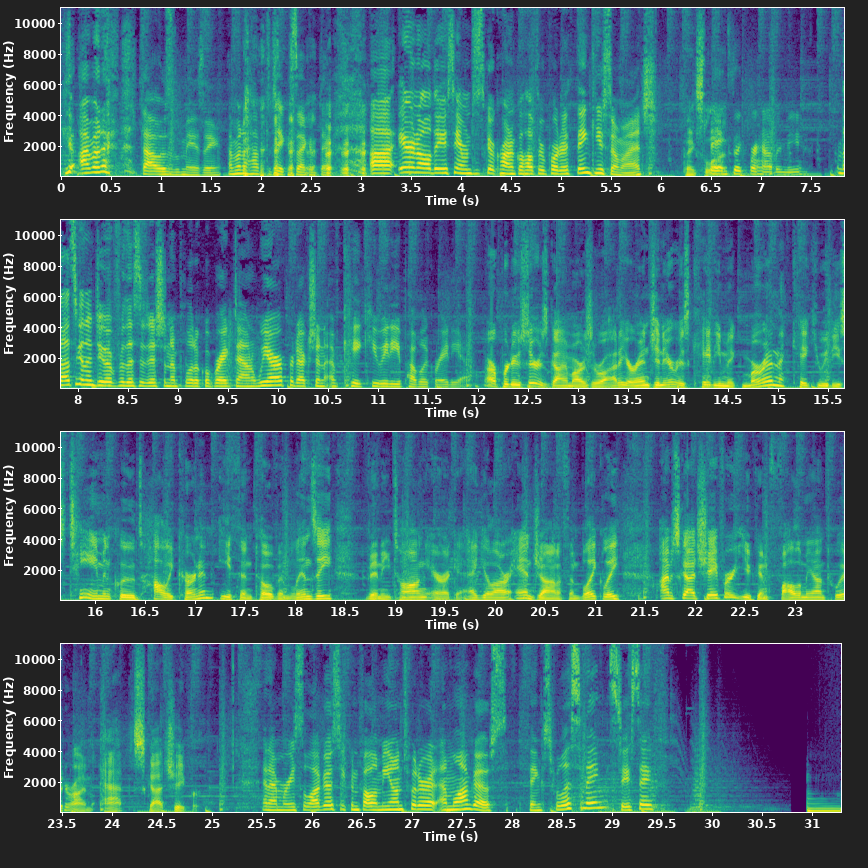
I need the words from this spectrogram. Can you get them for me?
yeah, I'm gonna. That was amazing. I'm gonna have to take a second there. Uh, Erin Allday, San Francisco Chronicle health reporter. Thank you so much. Thanks a lot. Thanks for having me. That's going to do it for this edition of Political Breakdown. We are a production of KQED Public Radio. Our producer is Guy Marzorati. Our engineer is Katie McMurran. KQED's team includes Holly Kernan, Ethan Tovin Lindsay, Vinnie Tong, Erica Aguilar, and Jonathan Blakely. I'm Scott Shafer. You can follow me on Twitter. I'm at Scott Shafer. And I'm Marisa Lagos. You can follow me on Twitter at mlagos. Thanks for listening. Stay safe.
